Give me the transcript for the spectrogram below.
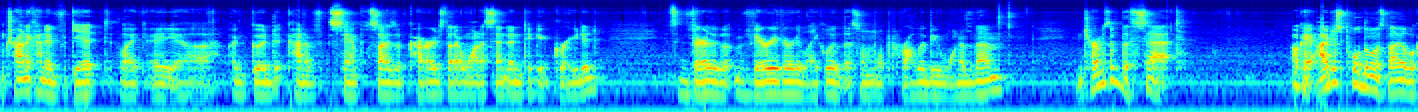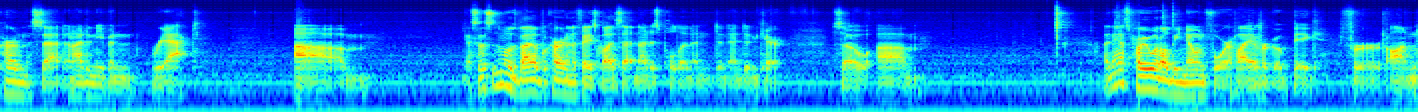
I'm trying to kind of get like a uh, a good kind of sample size of cards that I want to send in to get graded. It's very, very, very likely this one will probably be one of them. In terms of the set, okay, I just pulled the most valuable card in the set, and I didn't even react. Um, yeah, so this is the most valuable card in the Fates Collide set, and I just pulled it and, and, and didn't care. So, um, I think that's probably what I'll be known for if I ever go big for on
